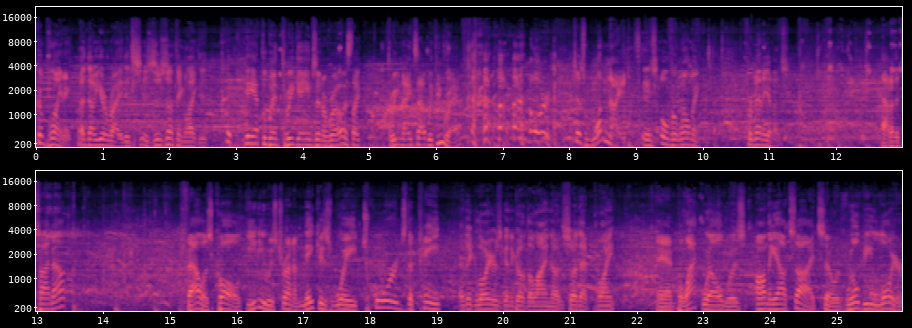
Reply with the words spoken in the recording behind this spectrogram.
complaining. But no, you're right. It's, it's there's nothing like it. They have to win three games in a row. It's like three nights out with you, Raph. or just one night is overwhelming for many of us. Out of the timeout. Foul is called. Edey was trying to make his way towards the paint. I think Loyer's going to go to the line, though. Saw that point. And Blackwell was on the outside, so it will be Loyer.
